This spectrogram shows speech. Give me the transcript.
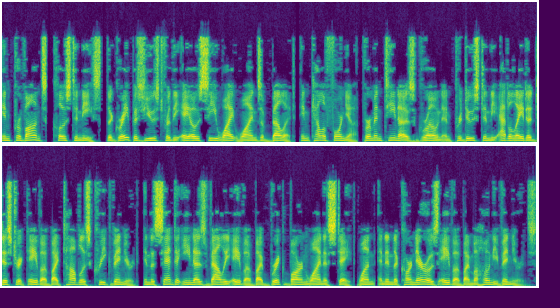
In Provence, close to Nice, the grape is used for the AOC white wines of Bellet. In California, Vermentino is grown and produced in the Adelaida district Ava by Tablas Creek Vineyard, in the Santa Ynez Valley Ava by Brick Barn Wine Estate and in the Carneros Ava by Mahoney Vineyards.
